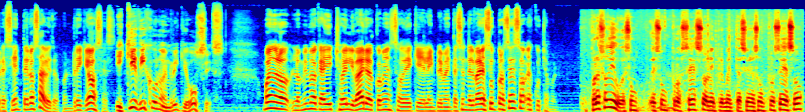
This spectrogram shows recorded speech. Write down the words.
presidente de los árbitros, pues, Enrique Oces. ¿Y qué dijo no Enrique Oces? Bueno, lo, lo mismo que ha dicho él y Vario al comienzo, de que la implementación del VAR es un proceso, escuchémoslo. Por eso digo, es un, es un proceso, la implementación es un proceso,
